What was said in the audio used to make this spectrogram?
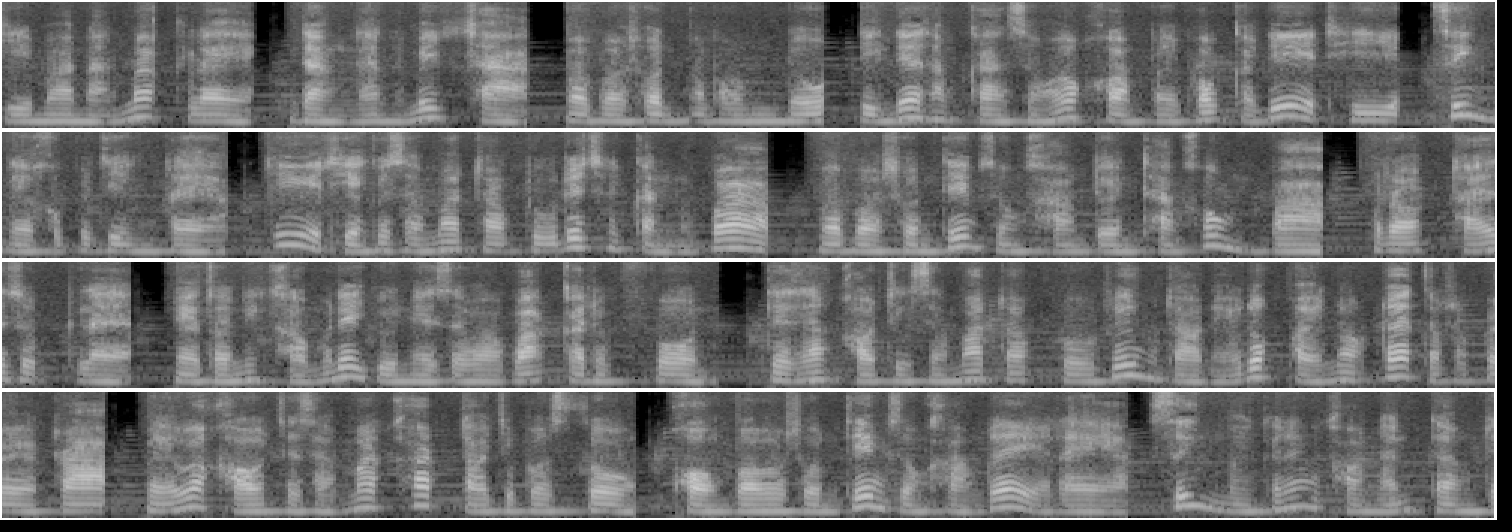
ธีมานานมากแล้วดังนั้นไม่ช้าประชาชนเผ่ามนุษย์จึงได้ทำการส่งข้อความไปพบกับเยทีซึ่งในความเป็นจริงแล้วเยเทียก็สามารถรับรู้ได้เช่นกันว่าประชาชนเทพสงครามเดินทางเข้ามา เพราะท้ายสุดแลในตอนนี้เขาไม่ได้อยู่ในสภาวะการโฟนแต่ทั้งเขาจึงสามารถรับรู้เรื่องราวในโลกภายนอกได้ตลอดเวลาแม้ว่าเขาจะสามารถคาดเดาจุดประสงค์ของประชาชนเทพสงครามได้แล้ว ซึ่งเหมือนกับที่เขานั้นดังใจ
